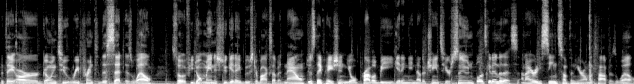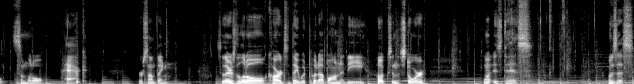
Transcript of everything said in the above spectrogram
that they are going to reprint this set as well. So if you don't manage to get a booster box of it now, just stay patient. You'll probably be getting another chance here soon. But let's get into this. And I already seen something here on the top as well. Some little pack or something. So there's the little cards that they would put up on the hooks in the store. What is this? What is this?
